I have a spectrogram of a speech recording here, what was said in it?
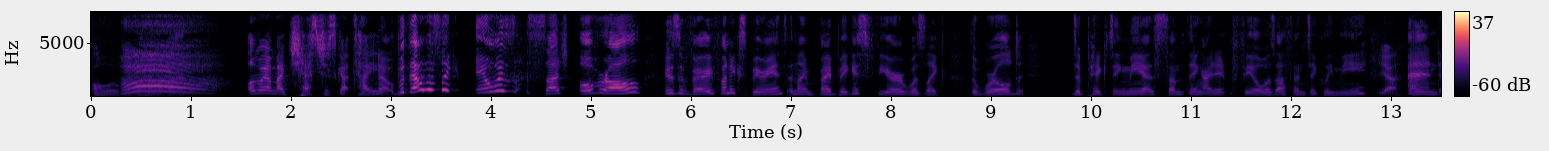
all over behind the bed. Oh my god, my chest just got tight. No, but that was like it was such overall. It was a very fun experience, and like my biggest fear was like the world depicting me as something I didn't feel was authentically me, Yeah. and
